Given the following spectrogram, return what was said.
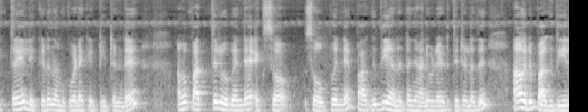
ഇത്രയും ലിക്വിഡ് നമുക്കിവിടെ കിട്ടിയിട്ടുണ്ട്. അപ്പോൾ പത്ത് രൂപേന്റെ എക്സോ സോപ്പിന്റെ പകുതിയാണ് കേട്ടോ ഞാനിവിടെ എടുത്തിട്ടുള്ളത്. ആ ഒരു പകുതിയിൽ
